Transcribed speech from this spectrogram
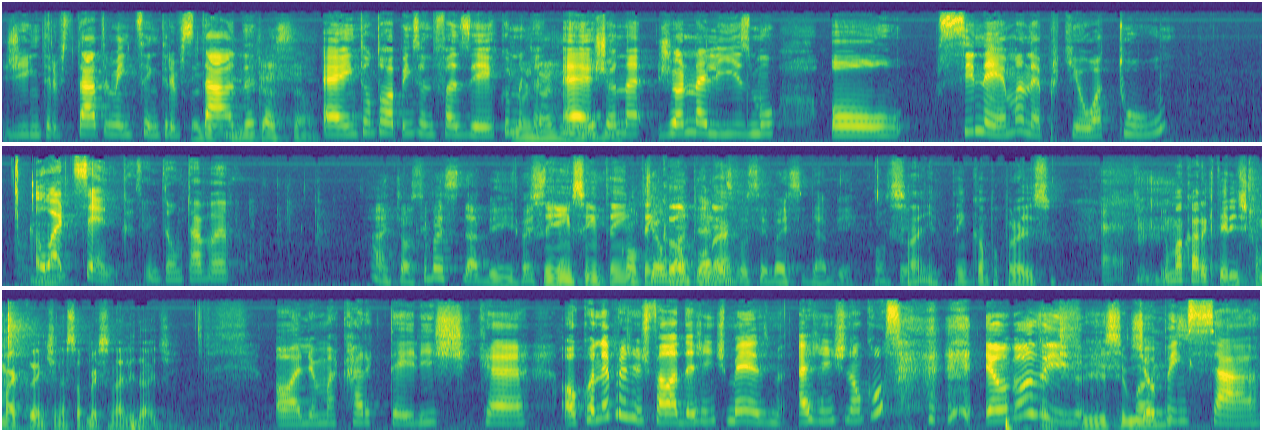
de entrevistar, também de ser Fazer entrevistada. comunicação. É, então tava pensando em fazer comunica- Jornalismo. É, jorna- jornalismo ou cinema, né? Porque eu atuo. Ou artes cênicas. Então tava. Ah, então você vai se dar bem. Vai se Sim, dar sim, bem. tem- Qualquer tem campo, né? você vai se dar bem. com Isso aí, tem campo pra isso. É. E uma característica marcante na sua personalidade? Olha, uma característica. Ó, quando é pra gente falar da gente mesmo, a gente não consegue. Eu não É consigo. difícil, Deixa eu mas- pensar.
